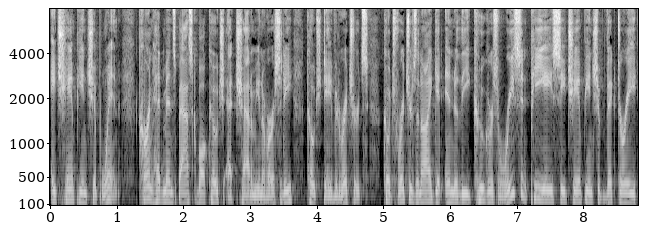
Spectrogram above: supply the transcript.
a championship win. Current head men's basketball coach at Chatham University, Coach David Richards. Coach Richards and I get into the Cougars' recent PAC championship victory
